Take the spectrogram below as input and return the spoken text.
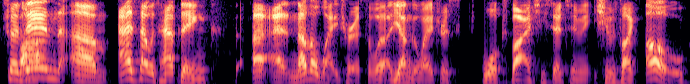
so then, um, as that was happening, uh, another waitress, a younger waitress, walked by and she said to me, she was like, "Oh,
